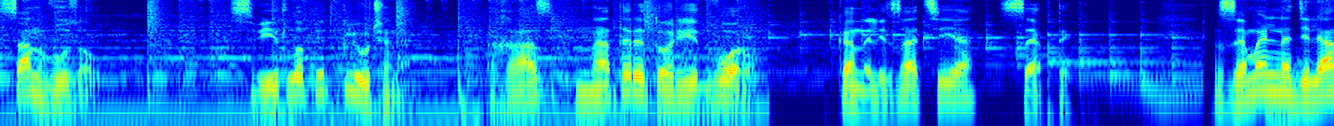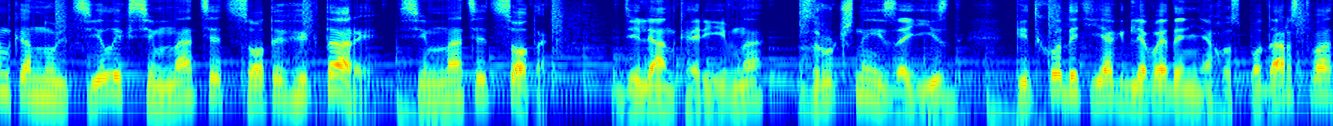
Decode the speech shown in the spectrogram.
санвузол. Світло підключене. Газ на території двору. Каналізація, септик. Земельна ділянка 0,17 гектари, 17 соток. Ділянка рівна, зручний заїзд, підходить як для ведення господарства,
